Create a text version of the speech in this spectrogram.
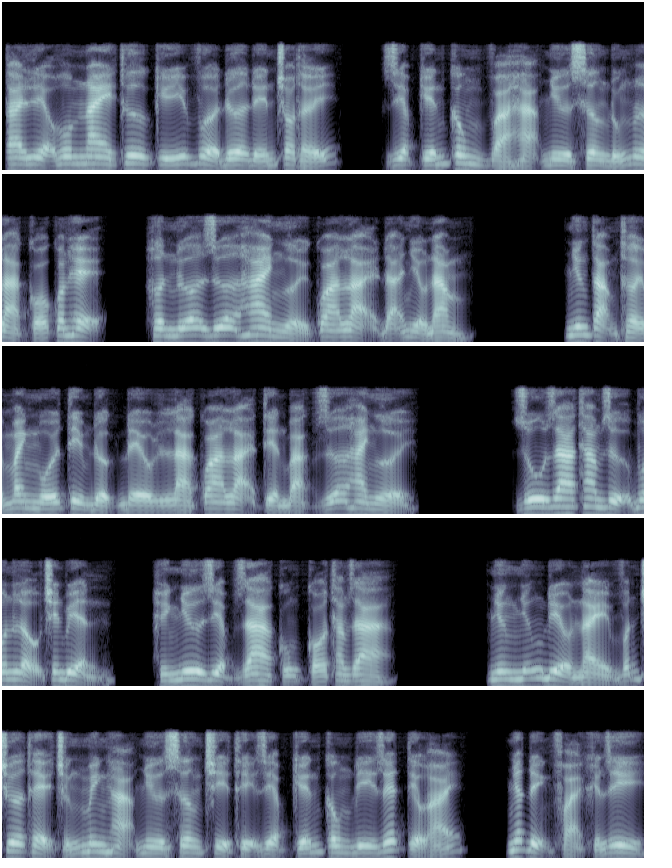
Tài liệu hôm nay thư ký vừa đưa đến cho thấy, diệp kiến công và hạ như sương đúng là có quan hệ, hơn nữa giữa hai người qua lại đã nhiều năm. Nhưng tạm thời manh mối tìm được đều là qua lại tiền bạc giữa hai người. Du ra tham dự buôn lậu trên biển, hình như diệp ra cũng có tham gia. Nhưng những điều này vẫn chưa thể chứng minh hạ như sương chỉ thị diệp kiến công đi giết tiểu ái, nhất định phải khiến gì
